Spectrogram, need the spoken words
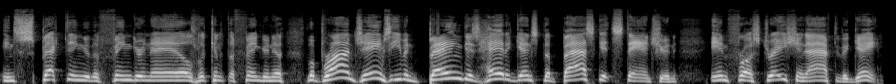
inspecting of the fingernails, looking at the fingernails. LeBron James even banged his head against the basket stanchion in frustration after the game.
